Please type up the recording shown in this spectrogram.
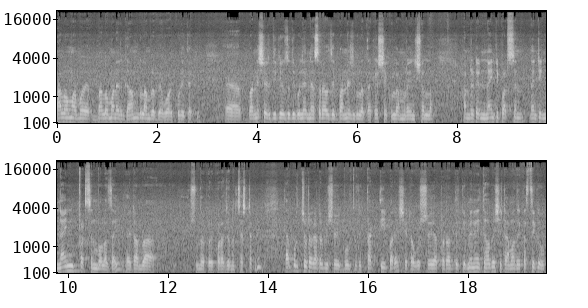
ভালো ভালো মানের গামগুলো আমরা ব্যবহার করে থাকি। বার্নিশের দিকেও যদি বলে ন্যাচারাল যে বার্নিশগুলো থাকে, সেগুলো আমরা ইনশাল্লাহ hundred and ninety percent ninety nine percent বলা যায়। এটা আমরা সুন্দর করে করার জন্য চেষ্টা করি। তারপর ছোটোখাটো বিষয় ভুল ত্রুটি থাকতেই পারে, সেটা অবশ্যই আপনাদেরকে মেনে নিতে হবে, সেটা আমাদের কাছ থেকে হোক,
